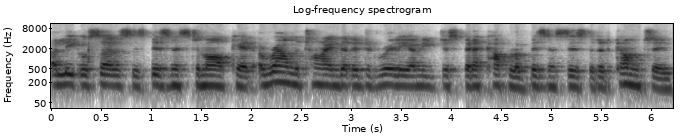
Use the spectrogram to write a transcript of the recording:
a legal services business to market around the time that it had really only just been a couple of businesses that had come to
